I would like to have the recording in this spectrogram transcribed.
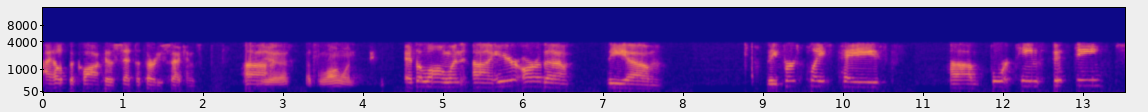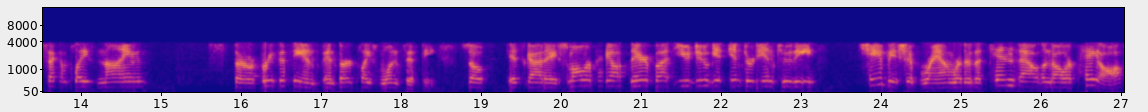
I hope the clock is set to 30 seconds. Uh, yeah, that's a long one. It's a long one. Uh, here are the the um, the first place pays um, 1450 second place nine, or 350, and, and third place 150. So it's got a smaller payoff there, but you do get entered into the championship round where there's a ten thousand dollar payoff.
